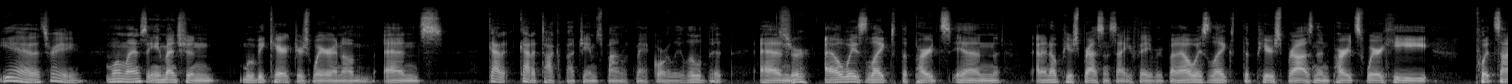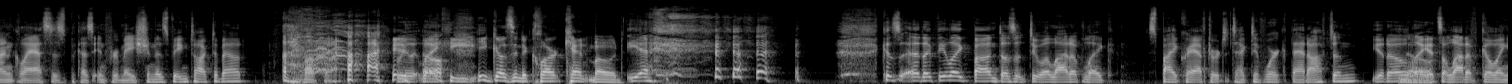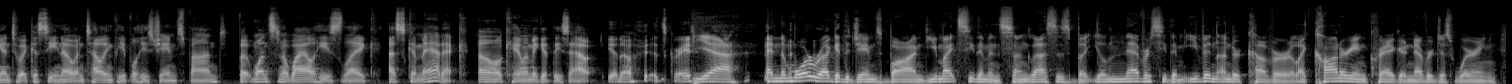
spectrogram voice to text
Yeah, that's right. One last thing you mentioned movie characters wearing them, and got got to talk about James Bond with Matt Gourley a little bit. And Sure. I always liked the parts in, and I know Pierce Brosnan's not your favorite, but I always liked the Pierce Brosnan parts where he puts on glasses because information is being talked about. I love that. really, like he, he goes into Clark Kent mode. yeah. Because and I feel like Bond doesn't do a lot of like spycraft or detective work that often. You know, No. like it's a lot of going into a casino and telling people he's James Bond. But once in a while, he's like a schematic. Oh, okay, let me get these out. You know, it's great. Yeah, and the more rugged the James Bond, you might see them in sunglasses, but you'll never see them even undercover. Like Connery and Craig are never just wearing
